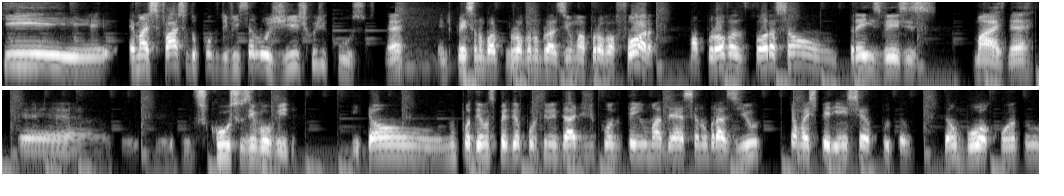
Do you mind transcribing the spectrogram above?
que é mais fácil do ponto de vista logístico de custos. Né? A gente pensa numa prova no Brasil, uma prova fora, uma prova fora são três vezes mais né? É, os custos envolvidos. Então, não podemos perder a oportunidade de quando tem uma dessa no Brasil, que é uma experiência puta, tão boa quanto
